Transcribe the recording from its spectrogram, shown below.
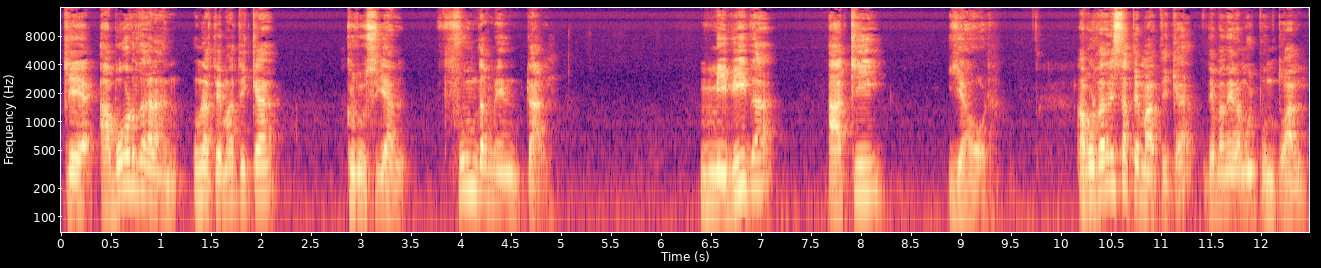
que abordarán una temática crucial, fundamental. Mi vida aquí y ahora. Abordar esta temática de manera muy puntual,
